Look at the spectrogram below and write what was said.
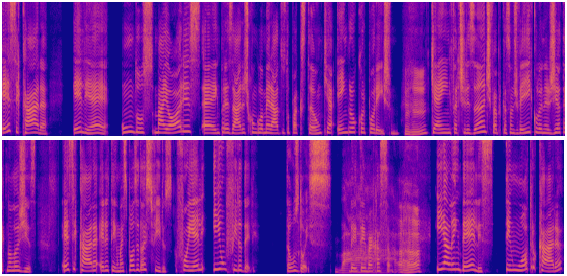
Esse cara, ele é um dos maiores é, empresários de conglomerados do Paquistão, que é a Anglo Corporation Uhum. que é em fertilizante, fabricação de veículo, energia, tecnologias. Esse cara, ele tem uma esposa e dois filhos. Foi ele e um filho dele. Então, os dois. Dentro da embarcação. Aham. E além deles, tem um outro cara,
